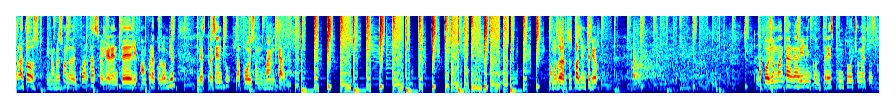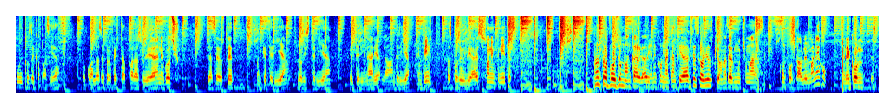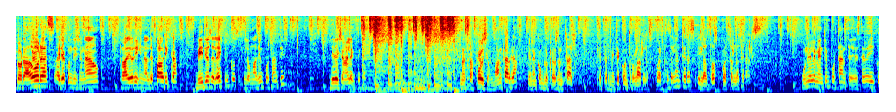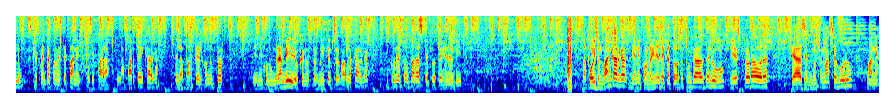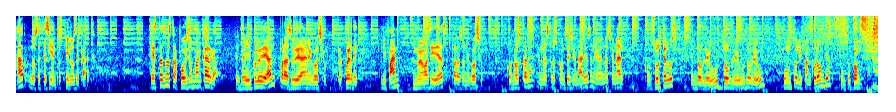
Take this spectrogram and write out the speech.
Hola a todos, mi nombre es Juan David Cuartas, soy el gerente del IFAN para Colombia y les presento la Poison Van Carga. Vamos a ver tu espacio interior. La Poison Van Carga viene con 3.8 metros cúbicos de capacidad, lo cual la hace perfecta para su idea de negocio, ya sea usted banquetería, floristería, veterinaria, lavandería, en fin, las posibilidades son infinitas. Nuestra Poison Van Carga viene con una cantidad de accesorios que van a hacer mucho más confortable el manejo. Viene con exploradoras, aire acondicionado, radio original de fábrica, vidrios eléctricos y lo más importante, dirección eléctrica. Nuestra Poison Van Carga viene con bloqueo central que permite controlar las puertas delanteras y las dos puertas laterales. Un elemento importante de este vehículo es que cuenta con este panel que separa la parte de carga de la parte del conductor Viene con un gran vidrio que nos permite observar la carga y con estas varas que protegen el vidrio. La Poison Van Carga viene con rines de 14 pulgadas de lujo y exploradoras que hacen mucho más seguro manejar los 700 kilos de carga. Esta es nuestra Poison Van Carga, el vehículo ideal para su idea de negocio. Recuerde, Lifan, nuevas ideas para su negocio. Conózcala en nuestros concesionarios a nivel nacional. Consúltelos en www.lifancolombia.com.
